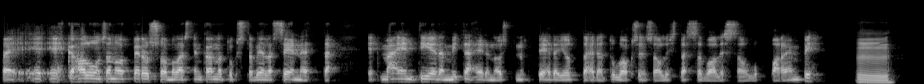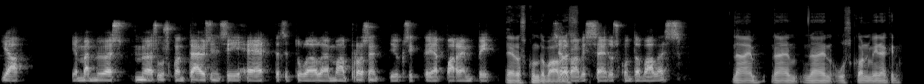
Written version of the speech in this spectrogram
tai e- ehkä haluan sanoa perussuomalaisten kannatuksesta vielä sen, että että mä en tiedä, mitä heidän olisi pitänyt tehdä, jotta heidän tuloksensa olisi tässä vaalissa ollut parempi. Mm. Ja, ja mä myös, myös uskon täysin siihen, että se tulee olemaan prosenttiyksikköjä parempi seuraavissa eduskuntavaaleissa. Näin, näin, näin uskon minäkin.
